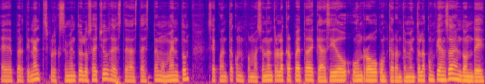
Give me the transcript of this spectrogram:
eh, pertinentes para el esclarecimiento de los hechos. Este, hasta este momento se cuenta con información dentro de la carpeta de que ha sido un robo con quebrantamiento de la confianza en donde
